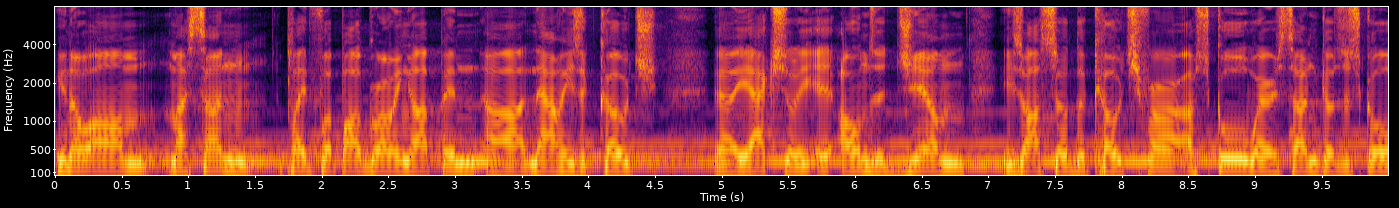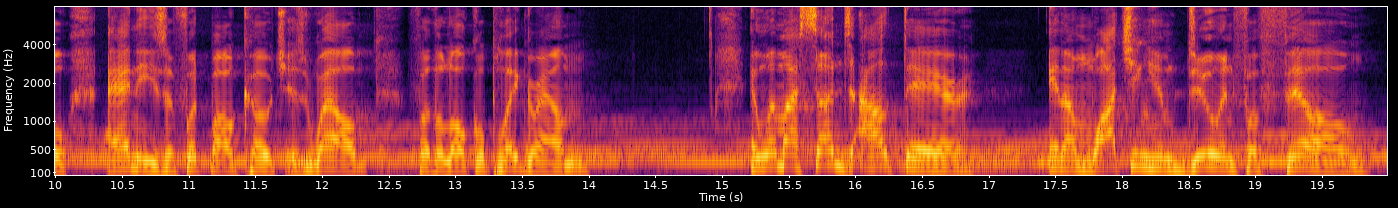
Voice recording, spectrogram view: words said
You know, um, my son played football growing up, and uh, now he's a coach. Uh, he actually owns a gym. He's also the coach for a school where his son goes to school, and he's a football coach as well for the local playground. And when my son's out there and I'm watching him do and fulfill,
